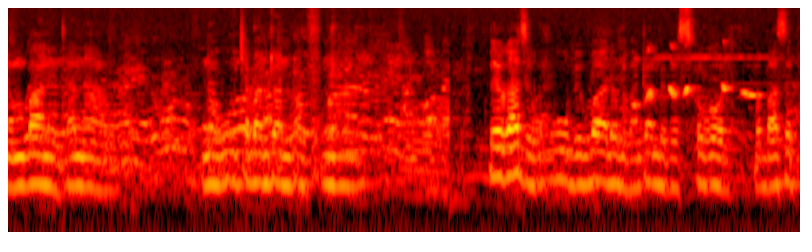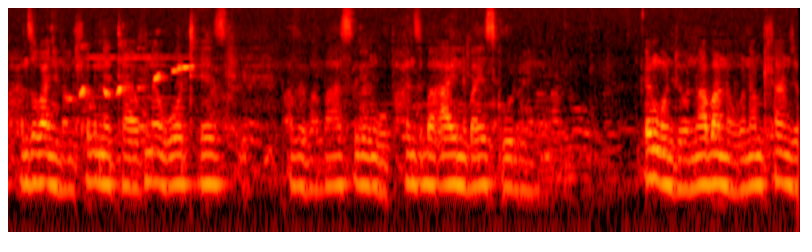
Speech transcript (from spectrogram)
nombane ndanawo nokutya abantwana bakufumana bekaze kukubi kuba lo nabantwana bebesokola babase phantsi okanye namhla kunethayo kuna-waters bave babase ke ngophantsi ba-ayini baye esikolweni ke ngondiyonwaba noko namhlanje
